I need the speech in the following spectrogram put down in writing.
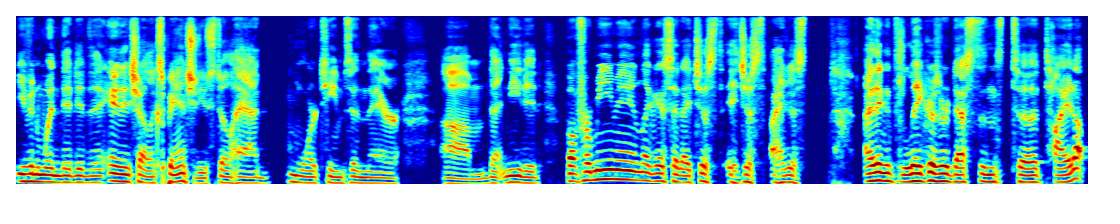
Even when they did the NHL expansion, you still had more teams in there um, that needed. But for me, man, like I said, I just, it just, I just, I think it's Lakers are destined to tie it up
